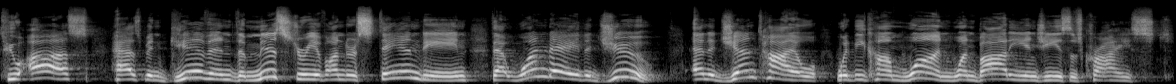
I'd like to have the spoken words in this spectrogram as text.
To us has been given the mystery of understanding that one day the Jew and the Gentile would become one, one body in Jesus Christ.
